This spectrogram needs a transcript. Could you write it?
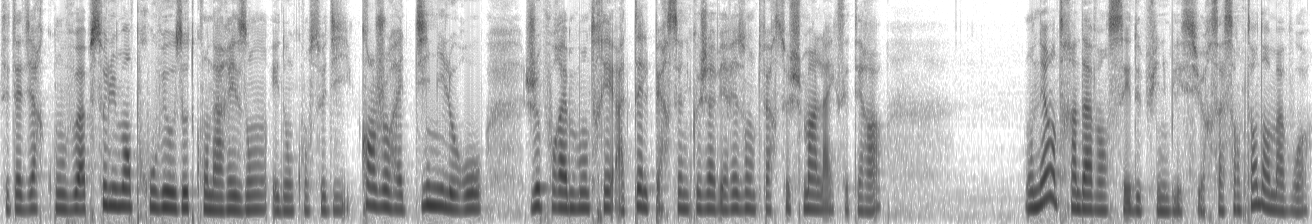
c'est-à-dire qu'on veut absolument prouver aux autres qu'on a raison, et donc on se dit, quand j'aurai 10 000 euros, je pourrai me montrer à telle personne que j'avais raison de faire ce chemin-là, etc. On est en train d'avancer depuis une blessure, ça s'entend dans ma voix.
